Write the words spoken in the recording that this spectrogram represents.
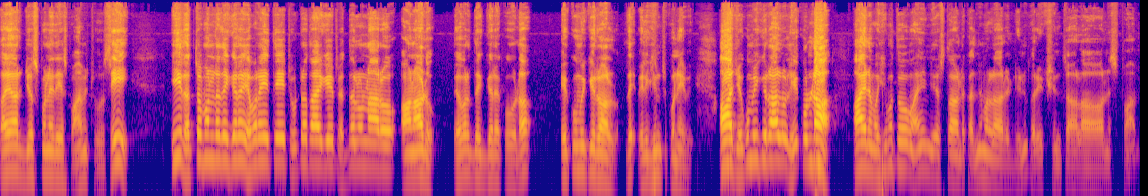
తయారు చేసుకునేది స్వామి చూసి ఈ రచ్చబండ దగ్గర ఎవరైతే చుట్ట తాగే పెద్దలున్నారో ఆనాడు ఎవరి దగ్గర కూడా ఎక్కుమికి రాళ్ళు అదే వెలిగించుకునేవి. ఆ చెకుమికి రాళ్ళు లేకుండా ఆయన మహిమతో మాయం చేస్తా అంటే కందిమల్లారెడ్డిని పరీక్షించాలా అని స్వామి.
